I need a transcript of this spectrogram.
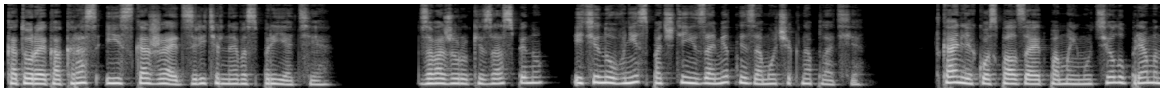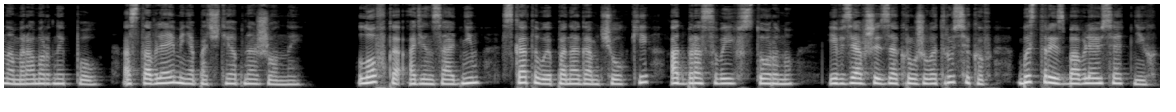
которое как раз и искажает зрительное восприятие. Завожу руки за спину и тяну вниз почти незаметный замочек на платье. Ткань легко сползает по моему телу прямо на мраморный пол, оставляя меня почти обнаженной. Ловко, один за одним, скатывая по ногам чулки, отбрасывая их в сторону, и, взявшись за кружево трусиков, быстро избавляюсь от них,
